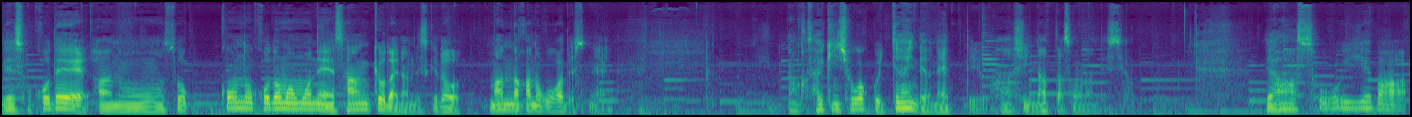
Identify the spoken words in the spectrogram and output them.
でそこであのそこの子供もね3兄弟なんですけど真ん中の子がですねなんか最近小学校行ってないんだよねっていう話になったそうなんですよ。いやそういえば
